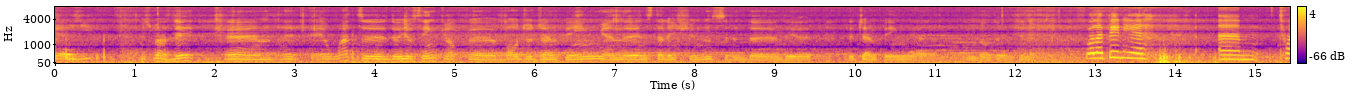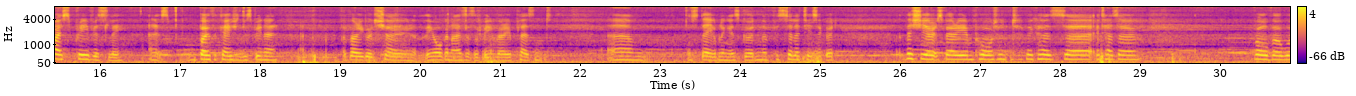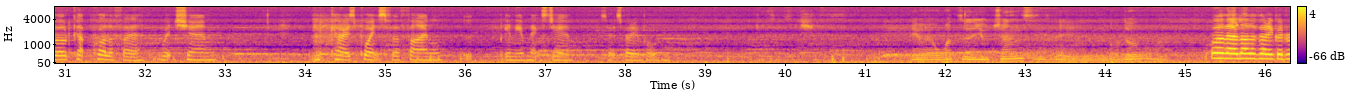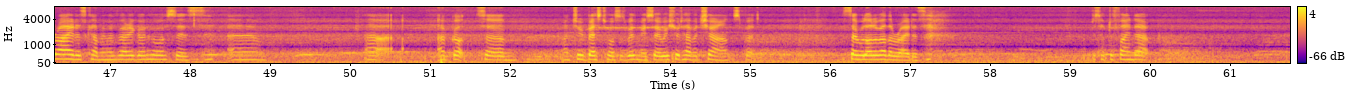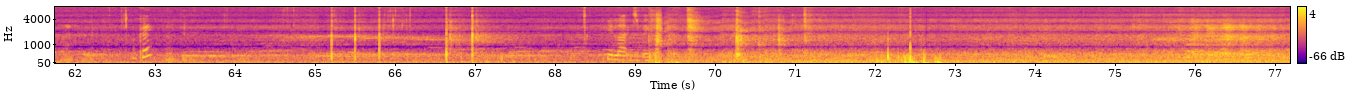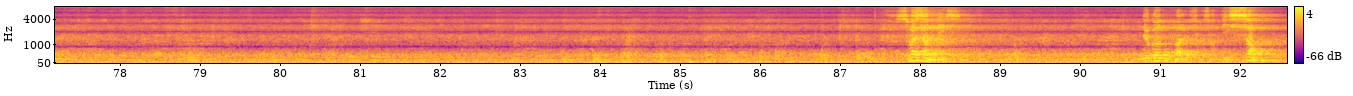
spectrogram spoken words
Ms. Bradley, um, uh, uh, what uh, do you think of uh, Bordeaux jumping and installations uh, and the, the jumping in Bordeaux Well, I've been here um, twice previously, and it's both occasions it's been a, a very good show. The organisers have been very pleasant. Um, the stabling is good, and the facilities are good. This year it's very important because it has a Volvo World Cup qualifier, which um, carries points for the final beginning of next year. So it's very important. well, what are your chances in Bordeaux? Well, there are a lot of very good riders coming with very good horses. Um, uh, I've got um, my two best horses with me, so we should have a chance, but so will a lot of other riders. just have to find out. Okay. Okay. He likes being up there. Ne compte pas le 70, 100.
